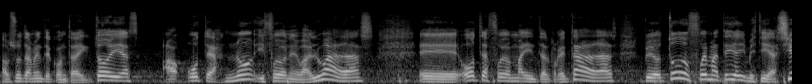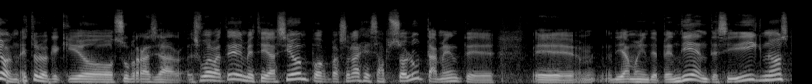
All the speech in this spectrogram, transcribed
absolutamente contradictorias, otras no y fueron evaluadas, otras fueron mal interpretadas, pero todo fue materia de investigación, esto es lo que quiero subrayar, fue materia de investigación por personajes absolutamente, digamos, independientes y dignos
